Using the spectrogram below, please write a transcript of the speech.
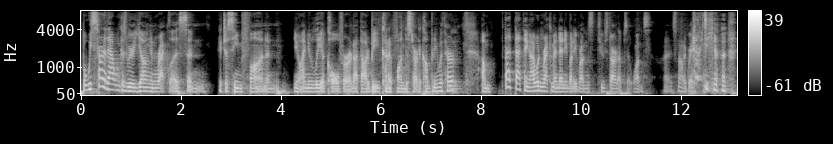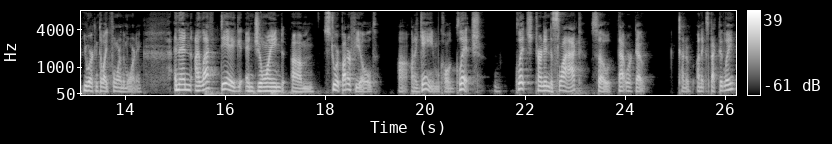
but we started that one because we were young and reckless and it just seemed fun and you know i knew leah culver and i thought it'd be kind of fun to start a company with her um, that that thing i wouldn't recommend anybody runs two startups at once. Uh, it's not a great idea. You work until like four in the morning. And then i left digg and joined um, stuart butterfield uh, on a game called glitch. Glitch turned into slack so that worked out kind of unexpectedly.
